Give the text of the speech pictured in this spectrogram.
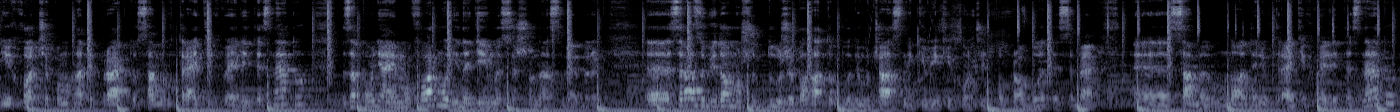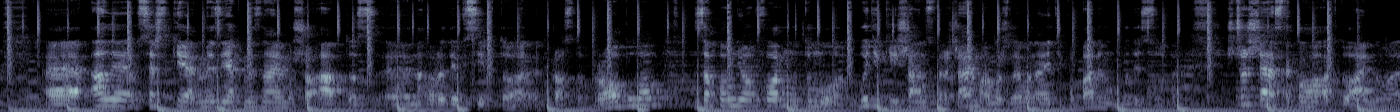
і хоче допомагати проекту саме в третій хвилі тестнету, заповняємо форму і надіємося, що нас виберуть. Е, Зразу відомо, що дуже багато буде учасників, які хочуть попробувати себе е, саме в нодері в третій хвилі тестнету. Е, Але все ж таки, ми як ми знаємо, що Aptos е, нагородив всіх, хто просто пробував, заповнював форму. Тому будь-який шанс втрачаємо, а можливо навіть і попадемо, буде супер. Що ще з такого актуального?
